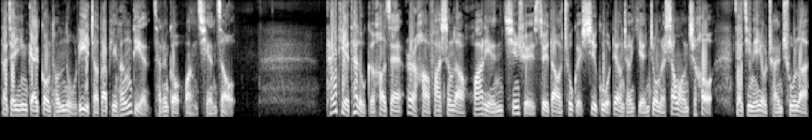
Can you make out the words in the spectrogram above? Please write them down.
大家应该共同努力找到平衡点，才能够往前走。台铁泰鲁格号在二号发生了花莲清水隧道出轨事故，酿成严重的伤亡之后，在今天又传出了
